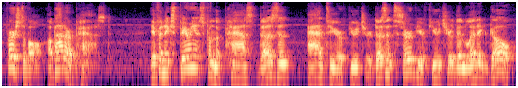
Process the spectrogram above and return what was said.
First of all, about our past. If an experience from the past doesn't add to your future, doesn't serve your future, then let it go.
